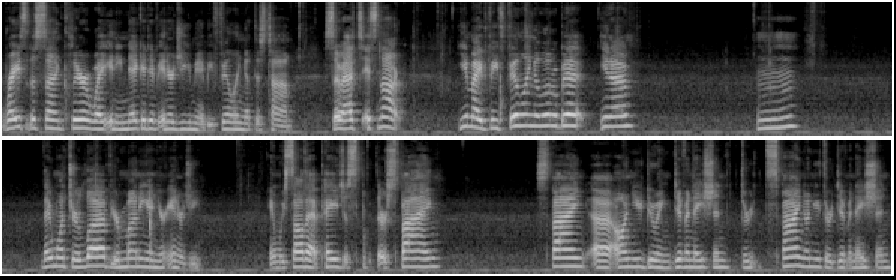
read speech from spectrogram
rays of the sun clear away any negative energy you may be feeling at this time. So it's, it's not, you may be feeling a little bit, you know. Mm-hmm. They want your love, your money, and your energy. And we saw that page, they're spying, spying uh, on you doing divination, through spying on you through divination.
